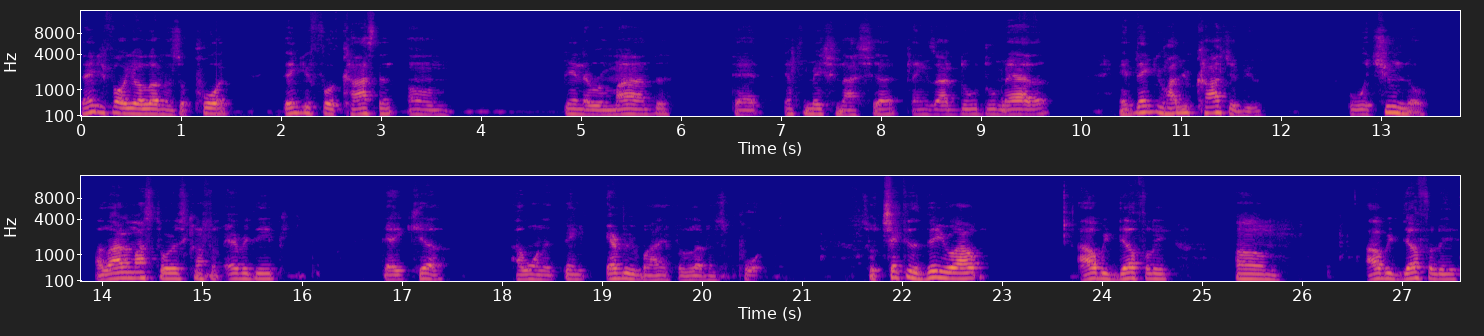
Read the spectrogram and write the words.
Thank you for your love and support. Thank you for constant um being a reminder that information I share, things I do, do matter. And thank you how you contribute with what you know. A lot of my stories come from everyday people that care. I want to thank everybody for love and support. So check this video out. I'll be definitely, um, I'll be definitely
